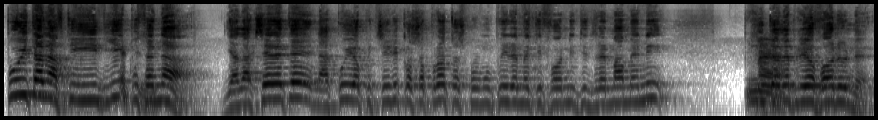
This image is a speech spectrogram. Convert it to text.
πού ήταν αυτοί οι ίδιοι, πουθενά. Για να ξέρετε, να ακούει ο Πιτσιρίκος ο πρώτος που μου πήρε με τη φωνή την τρεμάμενη, ποιοι Ναι. τον πληροφορούνε.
